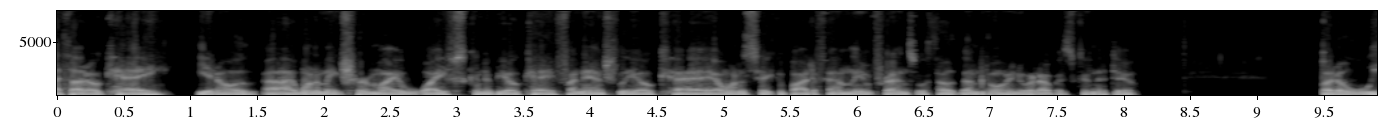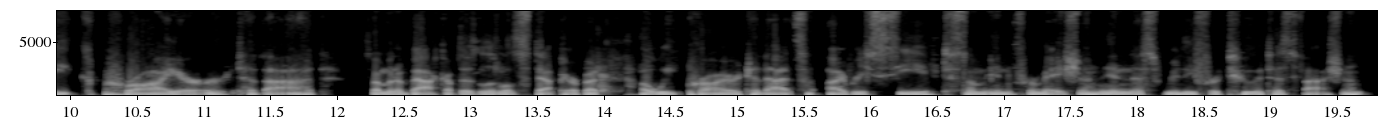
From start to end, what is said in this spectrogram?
I thought, okay, you know, uh, I want to make sure my wife's going to be okay, financially okay. I want to say goodbye to family and friends without them knowing what I was going to do. But a week prior to that, so I'm going to back up. There's a little step here, but a week prior to that, I received some information in this really fortuitous fashion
